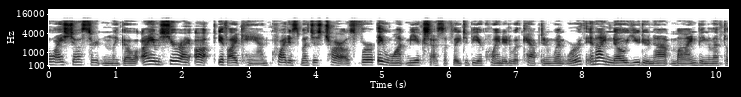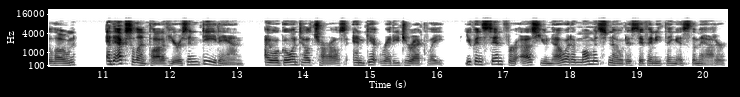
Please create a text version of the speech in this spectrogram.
Oh, I shall certainly go. I am sure I ought, if I can, quite as much as Charles, for they want me excessively to be acquainted with Captain Wentworth, and I know you do not mind being left alone. An excellent thought of yours, indeed, Anne. I will go and tell Charles, and get ready directly. You can send for us, you know, at a moment's notice if anything is the matter,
